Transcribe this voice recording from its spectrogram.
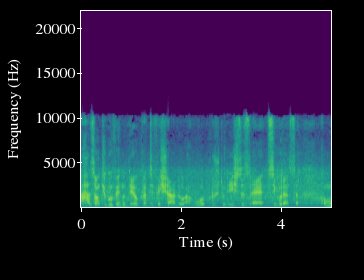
A razão que o governo deu para ter fechado a rua para os turistas é segurança como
